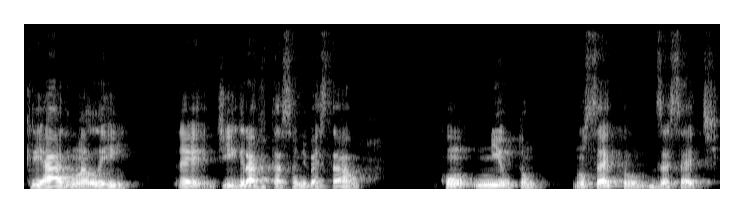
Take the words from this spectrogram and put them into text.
criada uma lei né, de gravitação universal com Newton no século 17.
